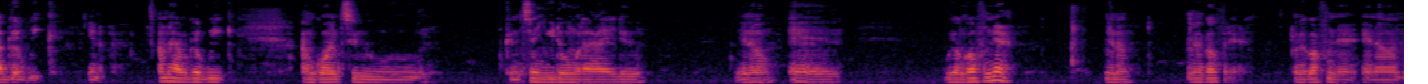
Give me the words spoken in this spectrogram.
a good week. You know, I'm gonna have a good week. I'm going to continue doing what I do. You know, and we're gonna go from there. You know, we're gonna go from there. We're gonna go from there, and um,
